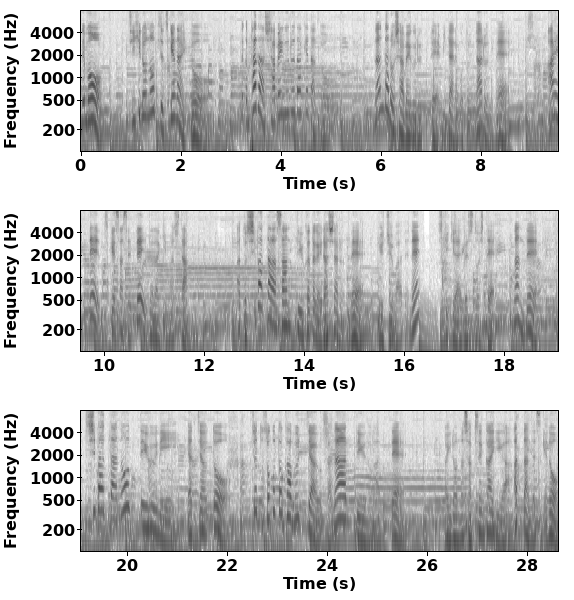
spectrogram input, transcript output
でも千尋のってつけないとなんかただしゃべぐるだけだとなんだろうしゃべぐるってみたいなことになるんであえてつけさせていただきました。あと柴田さんっていう方がいらっしゃるんで YouTuber でね好き嫌い別として。なんで柴田のっていう風にやっちゃうとちょっとそことかぶっちゃうかなっていうのがあって、まあ、いろんな作戦会議があったんですけど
